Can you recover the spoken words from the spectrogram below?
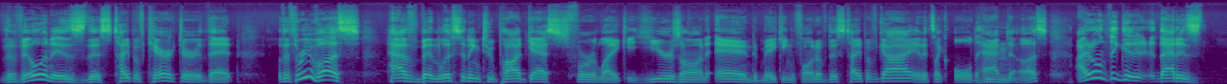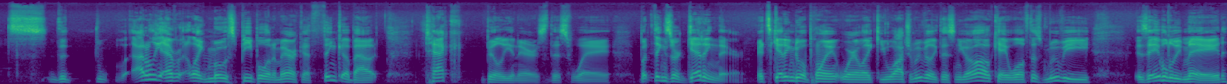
the villain is this type of character that the three of us have been listening to podcasts for like years on end making fun of this type of guy and it's like old hat to mm-hmm. us. I don't think that that is the I don't think ever like most people in America think about tech billionaires this way, but things are getting there. It's getting to a point where like you watch a movie like this and you go, oh, okay, well if this movie is able to be made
